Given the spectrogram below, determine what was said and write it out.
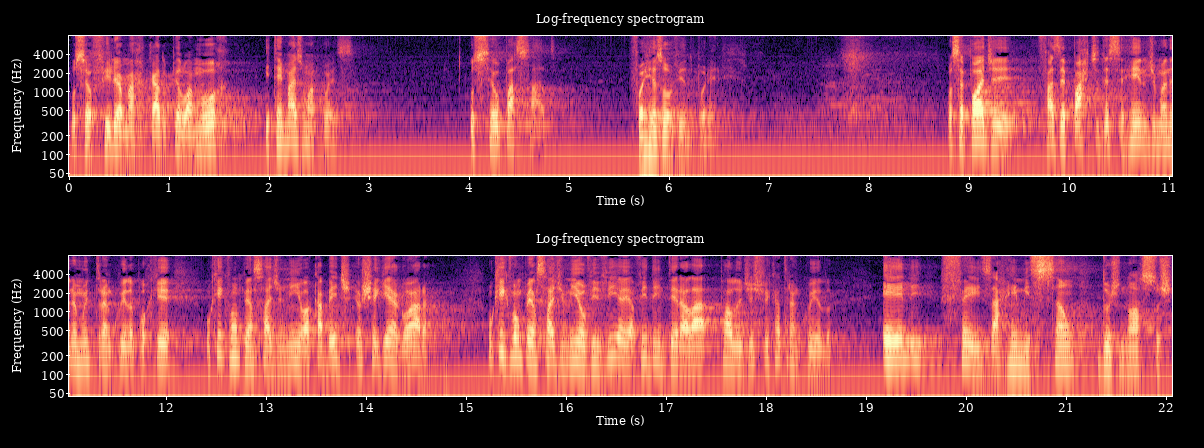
O seu filho é marcado pelo amor, e tem mais uma coisa: o seu passado foi resolvido por Ele. Você pode fazer parte desse reino de maneira muito tranquila, porque o que, que vão pensar de mim? Eu acabei de, eu cheguei agora. O que, que vão pensar de mim? Eu vivi a vida inteira lá. Paulo diz: fica tranquilo. Ele fez a remissão dos nossos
